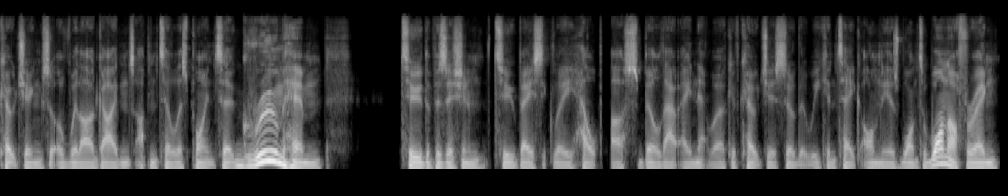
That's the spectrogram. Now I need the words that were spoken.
coaching, sort of with our guidance up until this point, to groom him to the position to basically help us build out a network of coaches so that we can take Omnia's one to one offering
